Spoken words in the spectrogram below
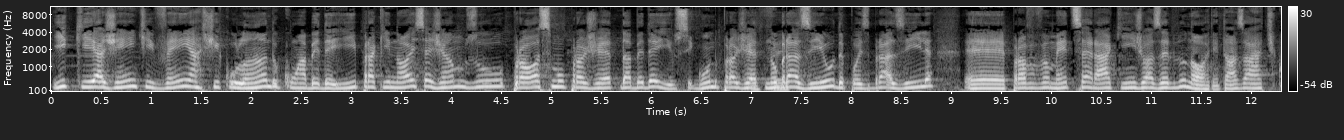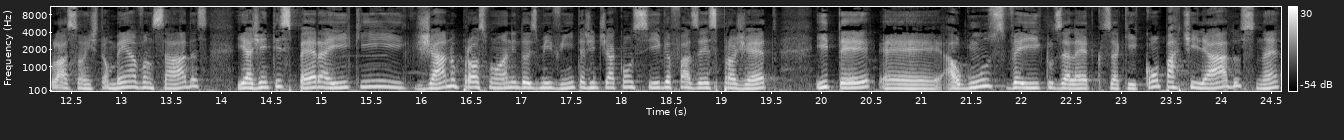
E que a gente vem articulando com a BDI para que nós sejamos o próximo projeto da BDI. O segundo projeto Perfeito. no Brasil, depois Brasília, é, provavelmente será aqui em Juazeiro do Norte. Então as articulações estão bem avançadas e a gente espera aí que já no próximo ano, em 2020, a gente já consiga fazer esse projeto e ter é, alguns veículos elétricos aqui compartilhados né,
